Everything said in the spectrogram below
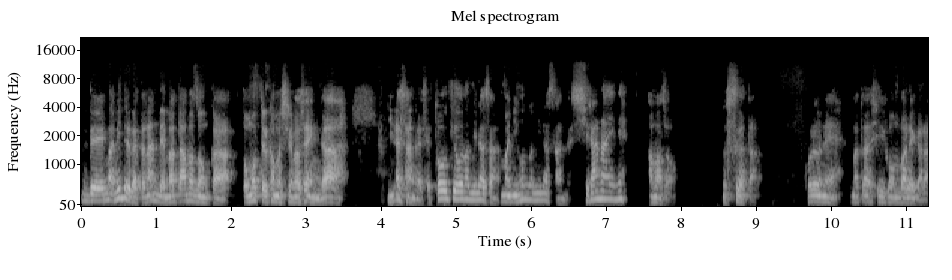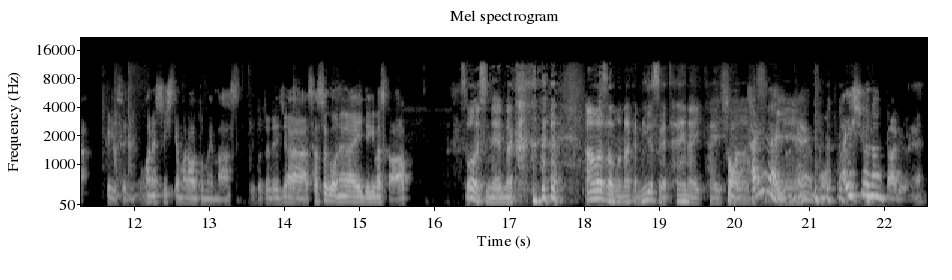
で、まあ見てる方、なんでまた Amazon かと思ってるかもしれませんが、皆さんがですね、東京の皆さん、まあ日本の皆さんが知らないね、Amazon の姿、これをね、またシリコンバレーからクリスにお話ししてもらおうと思います。ということで、じゃあ早速お願いできますか？そうですね。なんか、アマゾンもなんかニュースが絶えない会社、そう、絶えないよね。。もう毎週なんかあるよね。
